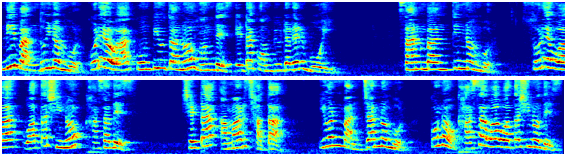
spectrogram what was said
নিবান, দুই নম্বর। করে হওয়া কম্পিউটানো হন্দেশ এটা কম্পিউটারের বই। সানবান, তিন নম্বর। সরে ওয়া ওয়াতাশিনো খাসাদেশ সেটা আমার ছাতা। ইয়নবান, চার নম্বর। কোন খাসা ওয়া ওয়াতাশিনো দেশ।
